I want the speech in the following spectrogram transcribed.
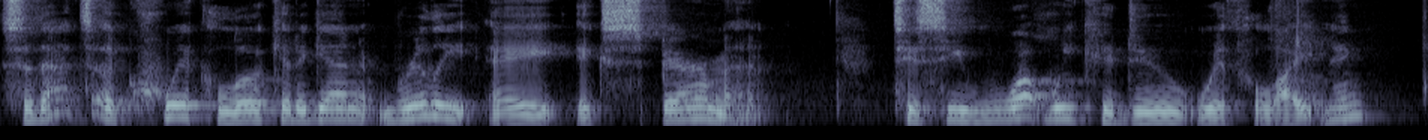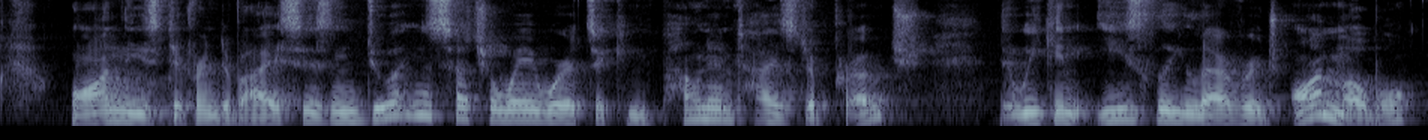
So that's a quick look at, again, really a experiment to see what we could do with Lightning on these different devices and do it in such a way where it's a componentized approach that we can easily leverage on mobile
